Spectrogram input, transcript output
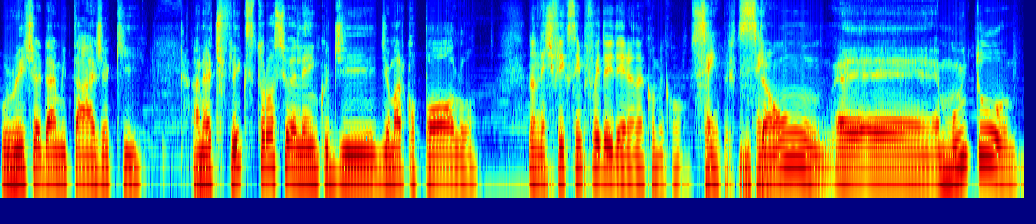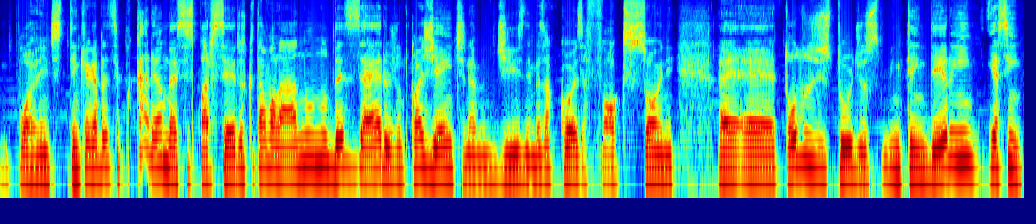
o Richard Armitage aqui. A Netflix trouxe o elenco de, de Marco Polo. Não, Netflix sempre foi doideira na Comic Con. Sempre, sempre. Então, é, é, muito. Pô, a gente tem que agradecer pra caramba esses parceiros que estavam lá no, no D0 junto com a gente, né? Disney, mesma coisa, Fox, Sony. É, é, todos os estúdios entenderam e, e, assim,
